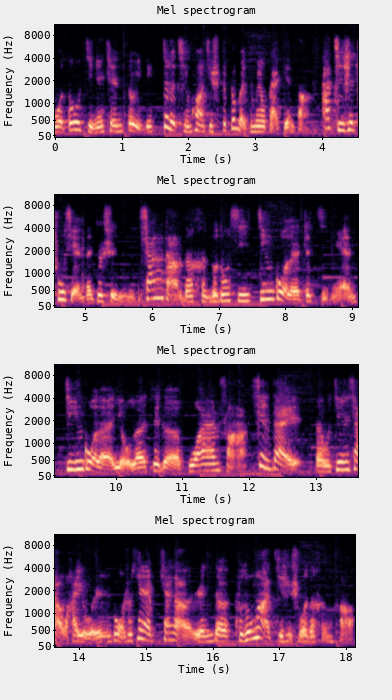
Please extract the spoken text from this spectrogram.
我都几年前都已经这个情况，其实根本就没有改变到。它其实凸显的就是。香港的很多东西，经过了这几年，经过了有了这个国安法，现在，呃，我今天下午还有人跟我说，现在香港人的普通话其实说的很好，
